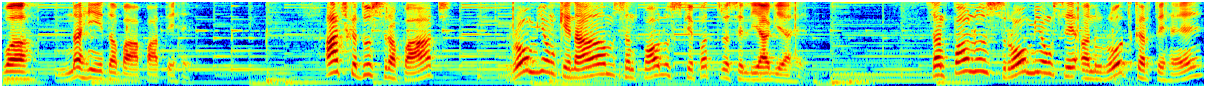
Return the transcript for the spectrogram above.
वह नहीं दबा पाते हैं। आज का दूसरा पाठ रोमियो के नाम संत पौलुस के पत्र से लिया गया है। संत पौलुस रोमियो से अनुरोध करते हैं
